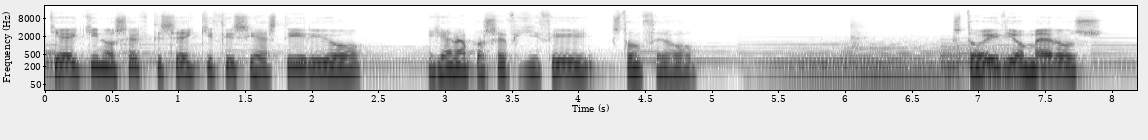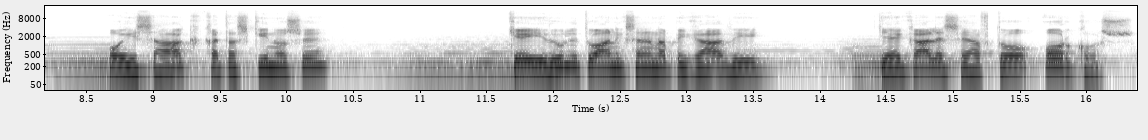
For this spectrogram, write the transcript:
και εκείνος έκτισε εκεί θυσιαστήριο για να προσευχηθεί στον Θεό. Στο ίδιο μέρος ο Ισαάκ κατασκήνωσε και οι δούλοι του άνοιξαν ένα πηγάδι και εκάλεσε αυτό όρκος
